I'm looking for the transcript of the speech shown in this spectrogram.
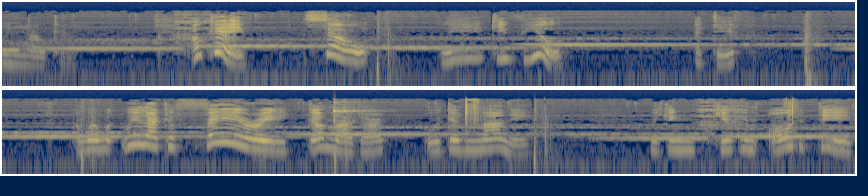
Okay. Okay, so we give you a thief. And when we like a fairy godmother, we get money. We can give him all the thieves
